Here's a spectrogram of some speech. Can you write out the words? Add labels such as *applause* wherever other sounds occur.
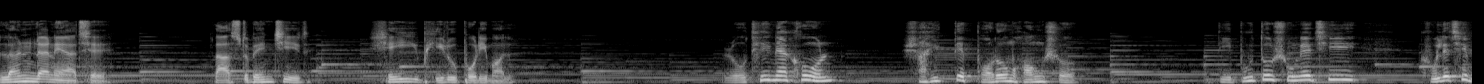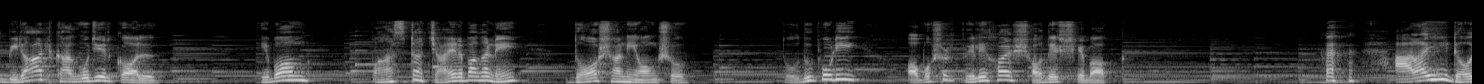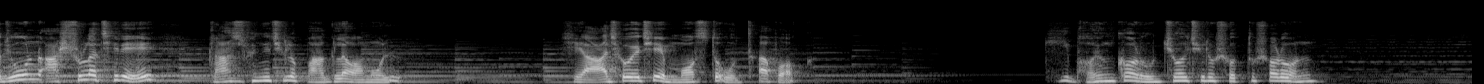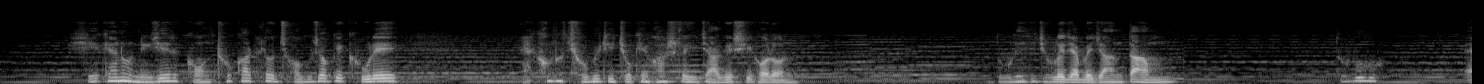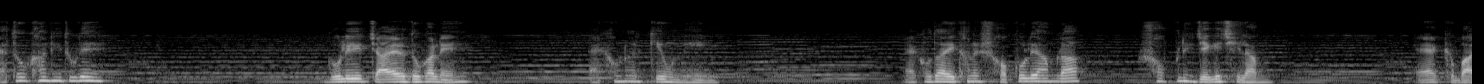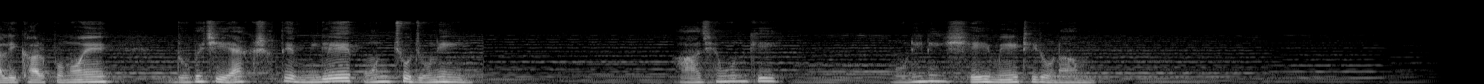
লন্ডনে আছে। লাস্ট বেঞ্চির সেই ভীরু পরিমল। রথিন এখন সাহিত্যে পরম হংস। টিপু তো শুনেছি, খুলেছে বিরাট কাগজের কল। এবং পাঁচটা চায়ের বাগানে দশ আনি অংশ। তদুপরি অবসর পেলে হয় স্বদেশ সেবক। *laughs* আড়াই ডজন আরশোলা ছেড়ে ক্লাস ভেঙেছিল পাগলা অমল। সে আজ হয়েছে মস্ত অধ্যাপক। কি ভয়ঙ্কর উজ্জ্বল ছিল সত্য স্মরণ। সে কেন নিজের কণ্ঠ কাটল ঝকঝকে খুঁড়ে? এখনও ছবিটি চোখে ভাসলেই জাগে শিহরণ। দূরে ঝুলে যাবে জানতাম তবু এতখানি দূরে? গলির চায়ের দোকানে এখন আর কেউ নেই। একদা এখানে সকলে আমরা স্বপ্নে জেগেছিলাম। এক বালিকার প্রণয়ে ডুবেছি একসাথে মিলে পঞ্চজনেই আজ এমন কি মনে নেই সেই মেয়েটিরও নাম।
